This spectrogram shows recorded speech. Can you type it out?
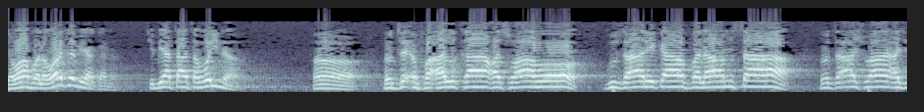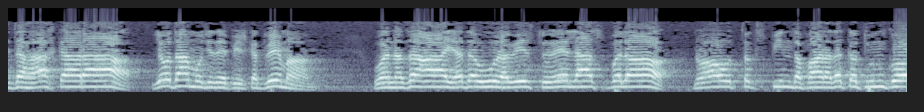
جواب ولا ورکه بیا کنه چې بیا تا ته وینا نو ضعف القا عصاه گزارکا فلامسا نو دا شوا اجدها اخکارا یو دا معجزه پیش کړ دوی ما ونزع يده رويست لاس بلا نو او تک سپین د پاره د کتون کو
